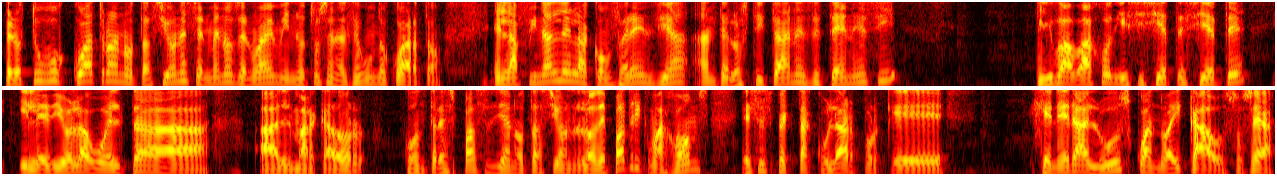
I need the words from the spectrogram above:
pero tuvo cuatro anotaciones en menos de nueve minutos en el segundo cuarto. En la final de la conferencia, ante los Titanes de Tennessee, iba abajo 17-7 y le dio la vuelta al marcador con tres pases de anotación. Lo de Patrick Mahomes es espectacular porque genera luz cuando hay caos. O sea,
